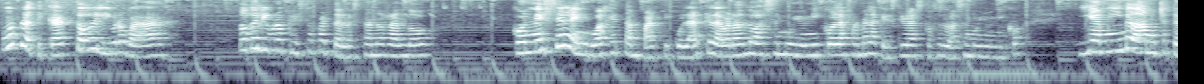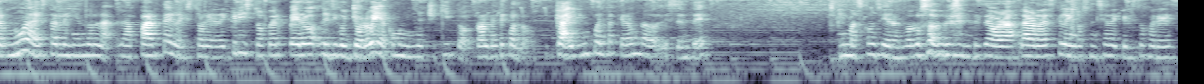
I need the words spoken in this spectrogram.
puedo platicar, todo el libro va, todo el libro Christopher te lo está narrando con ese lenguaje tan particular que la verdad lo hace muy único, la forma en la que describe las cosas lo hace muy único. Y a mí me daba mucha ternura estar leyendo la, parte de la historia de Christopher, pero les digo, yo lo veía como un niño chiquito. Realmente cuando caí en cuenta que era un adolescente, y más considerando los adolescentes de ahora, la verdad es que la inocencia de Christopher es,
